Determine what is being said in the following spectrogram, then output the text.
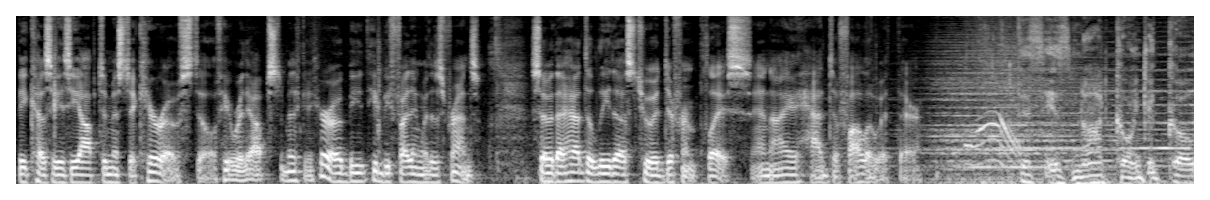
because he's the optimistic hero still. If he were the optimistic hero, he'd be, he'd be, fighting with his friends. So that had to lead us to a different place, and I had to follow it there. This is not going to go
